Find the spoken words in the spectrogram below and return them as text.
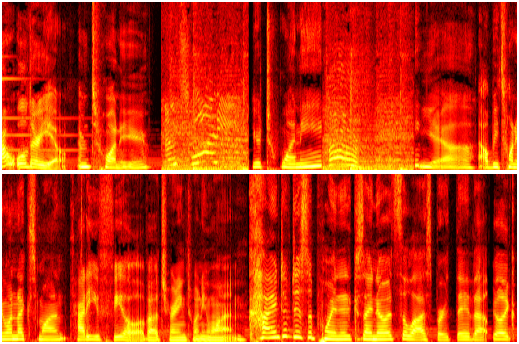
How old are you? I'm 20. I'm 20. You're 20? Yeah. I'll be 21 next month. How do you feel about turning 21? Kind of disappointed because I know it's the last birthday that you're like,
